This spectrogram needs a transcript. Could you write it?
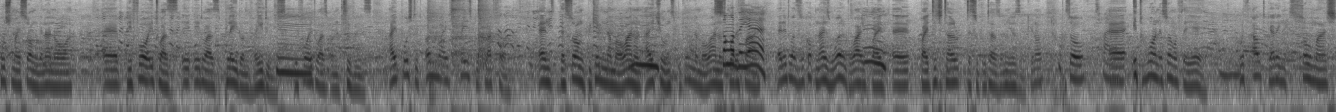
push my song Genanoa. Uh, before it was it, it was played on radios, Mm. before it was on TVs. I pushed it on my Facebook platform, and the song became number one on iTunes, became number one on Mm. Song of the Spotify, year. and it was recognized worldwide by uh, by digital distributors of music. You know, so uh, it won a song of the year without getting so much.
